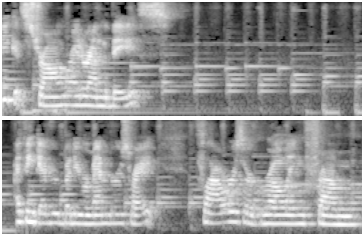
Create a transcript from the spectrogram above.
make it strong right around the base. I think everybody remembers, right? Flowers are growing from,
